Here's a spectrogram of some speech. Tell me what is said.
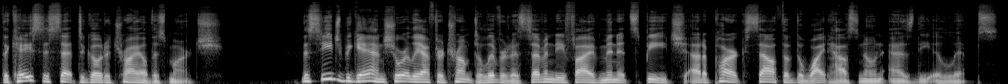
The case is set to go to trial this March. The siege began shortly after Trump delivered a 75 minute speech at a park south of the White House known as the Ellipse.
